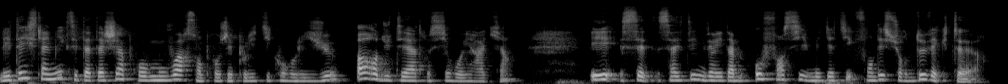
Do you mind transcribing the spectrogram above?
L'État islamique s'est attaché à promouvoir son projet politico-religieux hors du théâtre syro-irakien et ça a été une véritable offensive médiatique fondée sur deux vecteurs.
